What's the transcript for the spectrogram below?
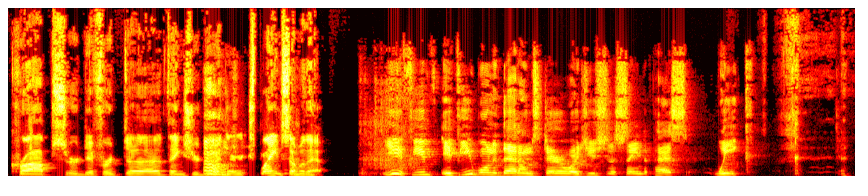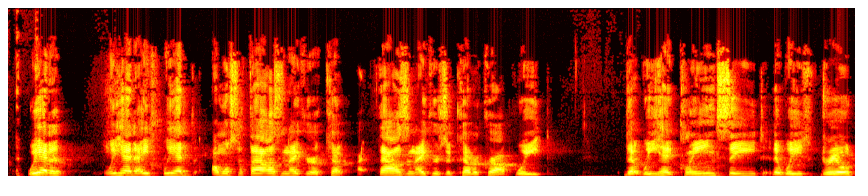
crops or different uh, things you're doing oh. there. Explain some of that. If you if you wanted that on steroids, you should have seen the past week. We had a we had eight we had almost a thousand acre of thousand acres of cover crop wheat that we had clean seed that we drilled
